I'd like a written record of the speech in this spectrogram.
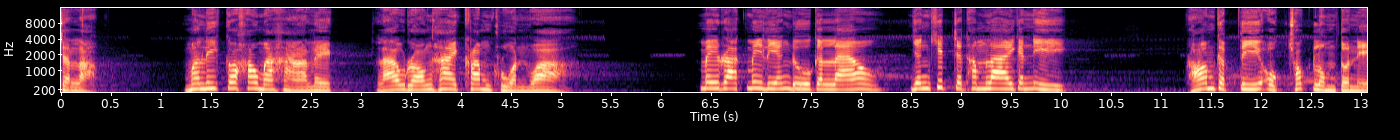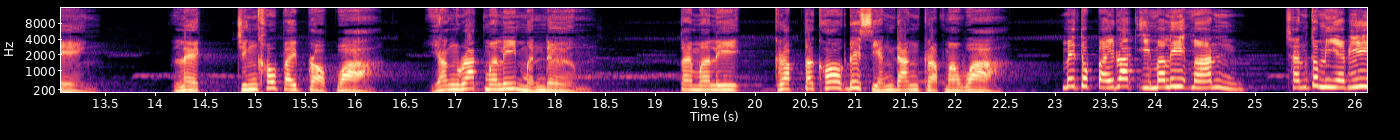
จะหลับมะลิก็เข้ามาหาเล็ก แล้วร้องไห้คร่ำครวญว่า ไม่รักไม่เลี้ยงดูกันแล้ว ยังคิดจะทำลายกันอีก พร้อมกับตีอกชกลมตนเองเล็กจึงเข้าไปปลอบว่า ยังรักมะลิเหมือนเดิม แต่มะลิกลับตะคอกด้วยเสียงดังกลับมาว่า ไม่ต้องไปรักอีมาลิมัน ฉันก็เมียพี่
